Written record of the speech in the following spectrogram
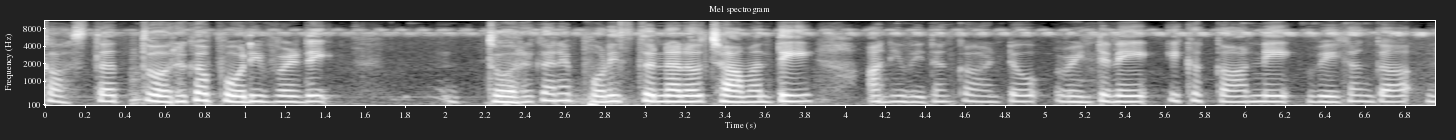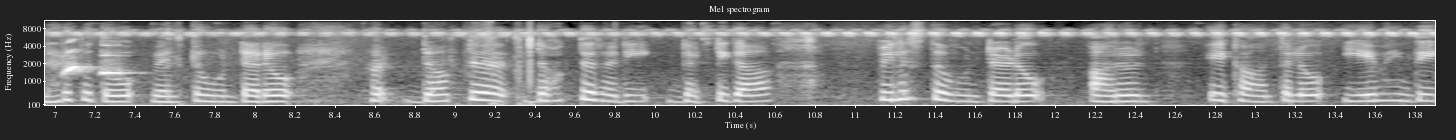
కాస్త త్వరగా పోనివ్వండి. త్వరగానే పోనిస్తున్నాను చామంతి అనే విధంగా అంటూ వెంటనే ఇక కార్ని వేగంగా నడుపుతూ వెళ్తూ ఉంటారు. డాక్టర్ డాక్టర్ అని గట్టిగా పిలుస్తూ ఉంటాడు. అరుణ్ ఇక అంతలో ఏమైంది?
